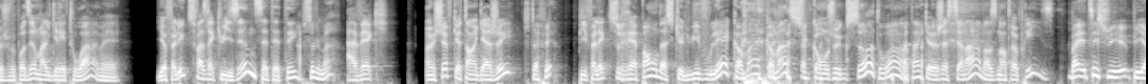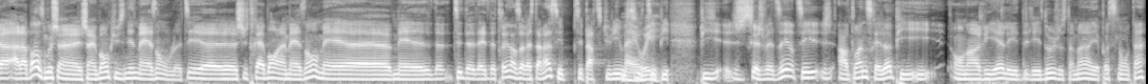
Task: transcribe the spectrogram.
je veux pas dire malgré toi, mais il a fallu que tu fasses la cuisine cet été Absolument. avec un chef que t'as engagé, Tout à fait. Puis il fallait que tu répondes à ce que lui voulait. Comment, comment tu conjugues ça, toi, en tant que gestionnaire dans une entreprise? Ben, tu sais, je suis. Puis à, à la base, moi, je suis un, bon cuisinier de maison. Là. Tu sais, euh, je suis très bon à la maison, mais, euh, mais de, tu sais, de, de- de travailler dans un restaurant, c'est particulier aussi. Ben oui. Puis, puis ce que je veux dire, tu sais, Antoine serait là, puis on en riait les, les deux, justement, il n'y a pas si longtemps.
